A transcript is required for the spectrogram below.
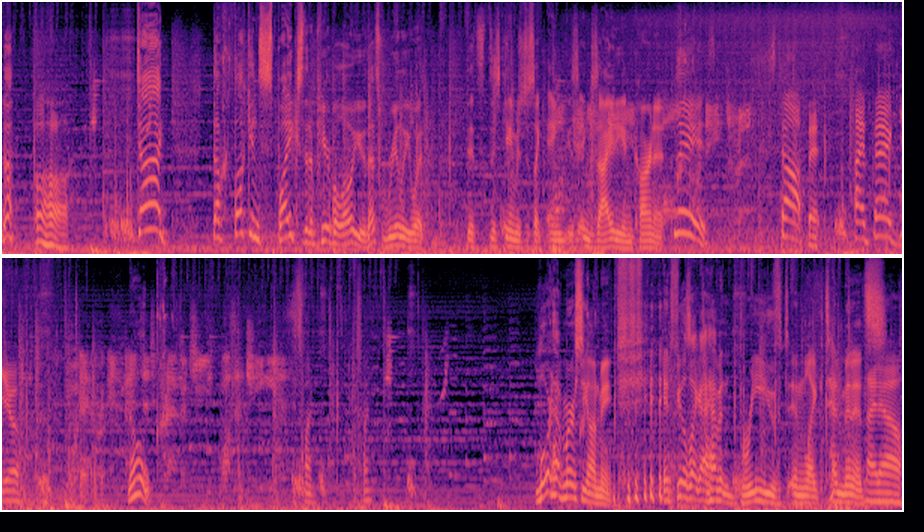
Ah, Oh, Dog! The fucking spikes that appear below you. That's really what it's, this game is just like ang- is anxiety incarnate. please stop it. I beg you. Okay, okay. No, it's fine. It's fine. Lord have mercy on me. it feels like I haven't breathed in like 10 minutes. I know.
